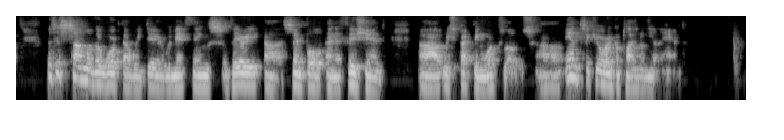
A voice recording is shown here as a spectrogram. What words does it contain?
this is some of the work that we do. We make things very uh, simple and efficient, uh, respecting workflows, uh, and secure and compliant on the other hand.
